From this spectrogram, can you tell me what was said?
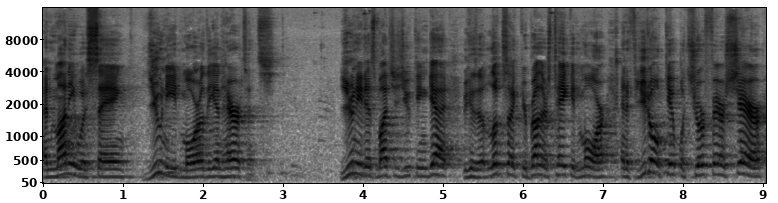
and money was saying, You need more of the inheritance. You need as much as you can get because it looks like your brother's taking more. And if you don't get what's your fair share,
